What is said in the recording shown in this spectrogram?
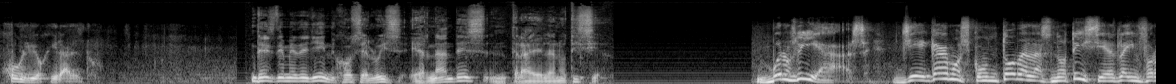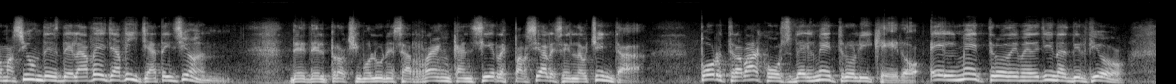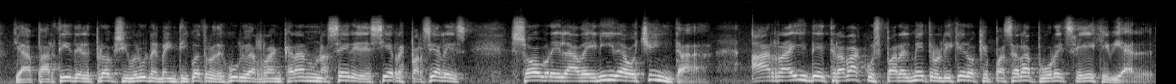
Julio Giraldo. Desde Medellín, José Luis Hernández trae la noticia. Buenos días. Llegamos con todas las noticias, la información desde la Bella Villa. Atención. Desde el próximo lunes arrancan cierres parciales en la 80 por trabajos del metro ligero. El metro de Medellín advirtió que a partir del próximo lunes 24 de julio arrancarán una serie de cierres parciales sobre la avenida 80 a raíz de trabajos para el metro ligero que pasará por ese eje vial.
